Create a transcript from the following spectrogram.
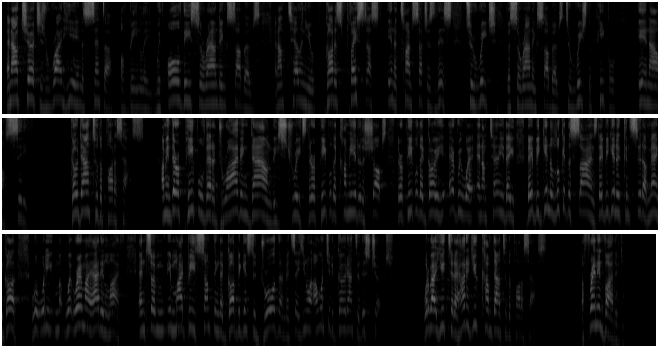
And our church is right here in the center of Beenleigh with all these surrounding suburbs. And I'm telling you, God has placed us in a time such as this to reach the surrounding suburbs, to reach the people in our city. Go down to the potter's house. I mean, there are people that are driving down these streets. There are people that come here to the shops. There are people that go everywhere. And I'm telling you, they, they begin to look at the signs. They begin to consider, man, God, what, what you, where am I at in life? And so it might be something that God begins to draw them and says, you know what, I want you to go down to this church. What about you today? How did you come down to the potter's house? A friend invited you.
